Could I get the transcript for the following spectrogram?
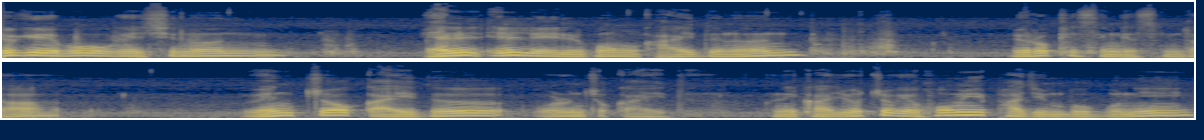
여기에 보고 계시는 L1210 가이드는 이렇게 생겼습니다. 왼쪽 가이드, 오른쪽 가이드. 그러니까 이쪽에 홈이 파진 부분이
